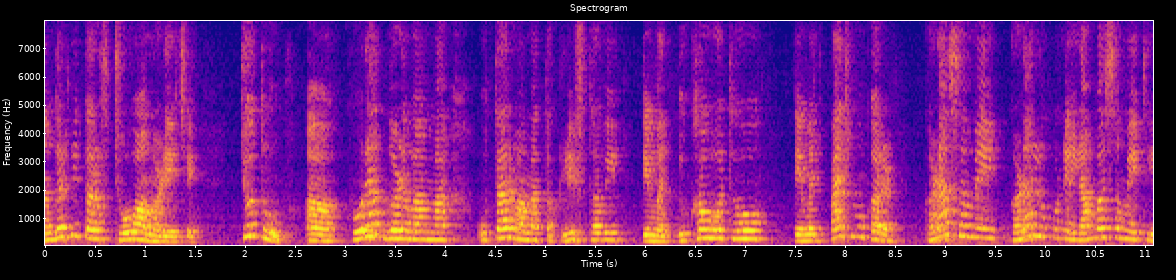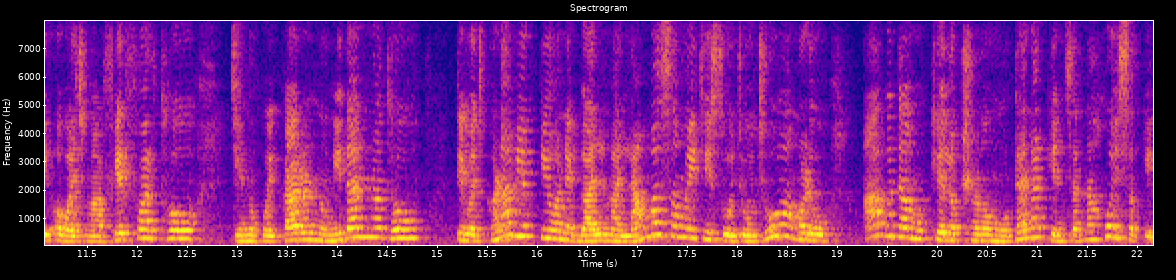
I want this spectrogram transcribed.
અંદરની તરફ જોવા મળે છે. ચોથું ખોરાક ગળવામાં ઉતારવામાં તકલીફ થવી તેમજ દુખાવો થવો તેમજ પાંચમું કારણ, ઘણા સમય, ઘણા લોકોને લાંબા સમયથી અવાજમાં ફેરફાર થવો, જેનું કોઈ કારણનું નિદાન ન થવું, તેમજ ઘણા વ્યક્તિઓને ગાલમાં લાંબા સમયથી સોજો જોવા મળવો, આ બધા મુખ્ય લક્ષણો મોઢાના કેન્સરના હોઈ શકે.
